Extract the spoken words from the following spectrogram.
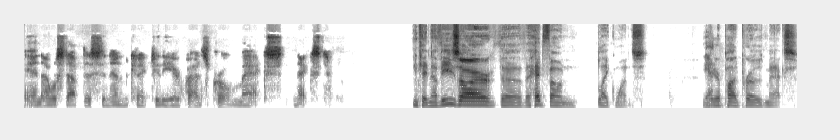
And I will stop this and then connect to the AirPods Pro Max next. Okay, now these are the the headphone like ones. Yeah. AirPod Pros Max.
